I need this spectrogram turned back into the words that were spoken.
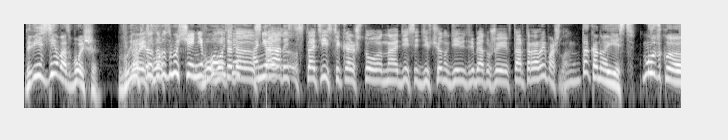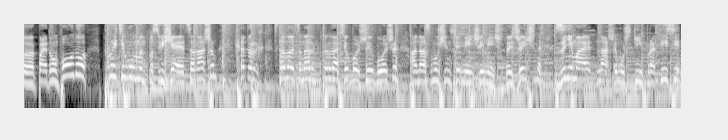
да везде вас больше. Вы То есть что за возмущение в голосе, Вот это а не ста- радость? статистика, что на 10 девчонок 9 ребят уже в тартарары пошла. Так оно и есть. Музыку э, по этому поводу Pretty Woman посвящается нашим, которых становится на рынке труда все больше и больше, а нас, мужчин, все меньше и меньше. То есть женщины занимают наши мужские профессии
